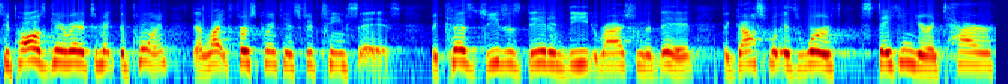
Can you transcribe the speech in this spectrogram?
See, Paul is getting ready to make the point that, like 1 Corinthians 15 says, because Jesus did indeed rise from the dead, the gospel is worth staking your entire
